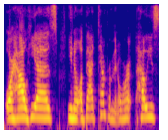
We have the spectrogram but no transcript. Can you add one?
or how he has, you know, a bad temperament or how he's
